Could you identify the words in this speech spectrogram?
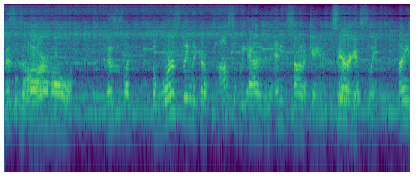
This is horrible. This is like the worst thing they could have possibly added in any Sonic game. Seriously. I mean,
